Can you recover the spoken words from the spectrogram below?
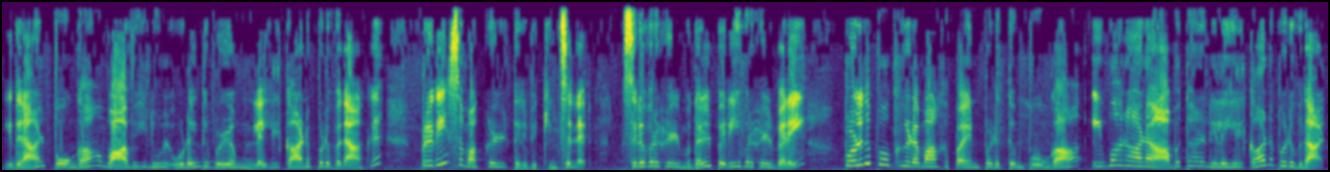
இதனால் பூங்கா வாவியினுள் உடைந்து விழும் நிலையில் காணப்படுவதாக பிரதேச மக்கள் தெரிவிக்கின்றனர். சிறுவர்கள் முதல் பெரியவர்கள் வரை பொழுதுபோக்கு இடமாக பயன்படுத்தும் பூங்கா இவ்வாறான ஆபத்தான நிலையில் காணப்படுவதால்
